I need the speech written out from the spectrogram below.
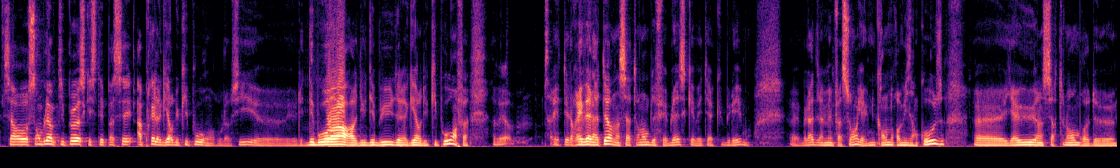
Ça ressemblait un petit peu à ce qui s'était passé après la guerre du Kippour. Là aussi, euh, les déboires du début de la guerre du Kippour. Enfin, ça a été le révélateur d'un certain nombre de faiblesses qui avaient été accumulées. Ben là, de la même façon, il y a eu une grande remise en cause. il y a eu un certain nombre de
